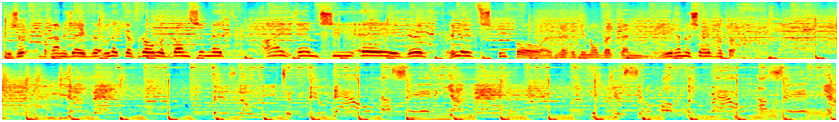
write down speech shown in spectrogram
Dus we gaan eens even lekker vrolijk dansen met IMCA, The Village People uit 1979. Young man, there's no need to feel down. I said, young man, pick yourself the ground. I said,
